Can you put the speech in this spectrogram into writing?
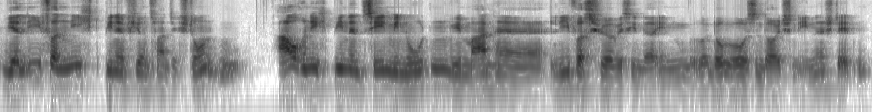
wir liefern nicht binnen 24 Stunden, auch nicht binnen 10 Minuten, wie manche Lieferservice in, der, in großen deutschen Innenstädten,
